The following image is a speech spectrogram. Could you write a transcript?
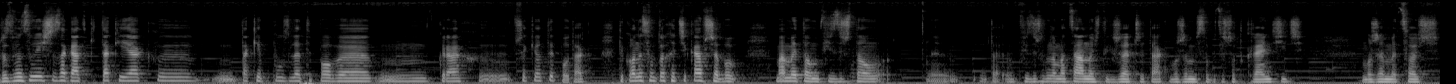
rozwiązuje się zagadki takie jak y, takie puzzle typowe y, w grach y, wszelkiego typu, tak? Tylko one są trochę ciekawsze, bo mamy tą fizyczną, fizyczną namacalność tych rzeczy, tak? Możemy sobie coś odkręcić, możemy coś,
